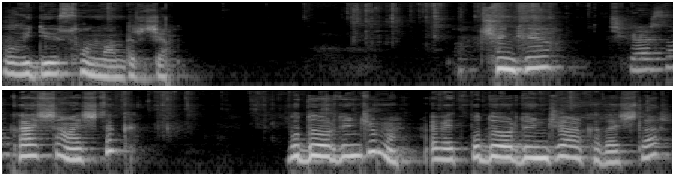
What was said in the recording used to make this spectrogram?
bu videoyu sonlandıracağım. Çünkü Çıkarsan kaç tane açtık? Bu dördüncü mü? Evet bu dördüncü arkadaşlar.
